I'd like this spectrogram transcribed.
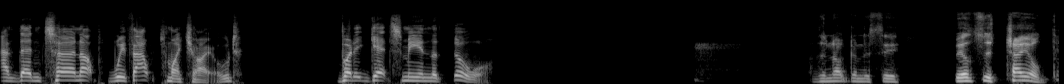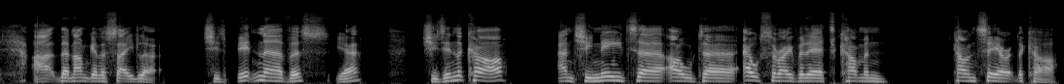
and then turn up without my child, but it gets me in the door. They're not going to say, "Where's the child?" Uh, then I'm going to say, look, she's a bit nervous, yeah? She's in the car, and she needs uh, old uh, Elsa over there to come and come and see her at the car.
